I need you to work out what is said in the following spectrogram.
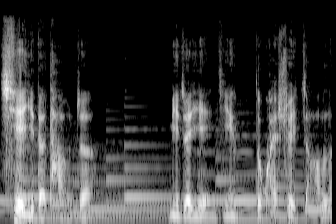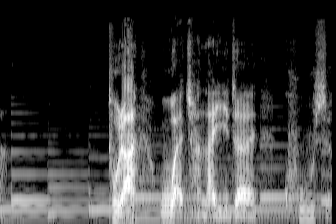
惬意的躺着，眯着眼睛，都快睡着了。突然，屋外传来一阵哭声。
